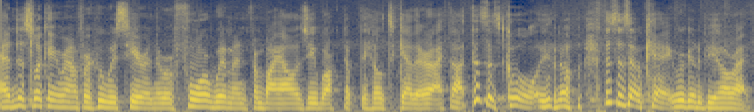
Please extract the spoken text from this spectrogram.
and just looking around for who was here, and there were four women from biology walked up the hill together. I thought, this is cool, you know, this is okay, we're going to be all right.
